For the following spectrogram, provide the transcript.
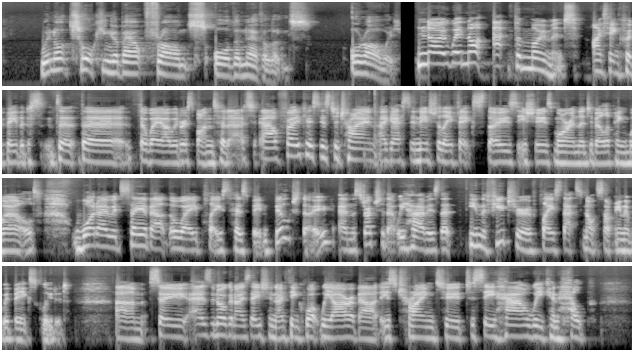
We're not talking about France or the Netherlands. Or are we? No, we're not at the moment. I think would be the, the the the way I would respond to that. Our focus is to try and, I guess, initially fix those issues more in the developing world. What I would say about the way Place has been built, though, and the structure that we have, is that in the future of Place, that's not something that would be excluded. Um, so, as an organisation, I think what we are about is trying to to see how we can help.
